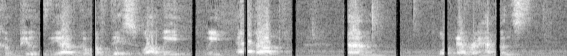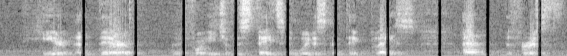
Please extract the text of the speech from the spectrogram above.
compute the outcome of this? Well, we, we add up um, whatever happens here and there for each of the states in where this can take place. And the first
